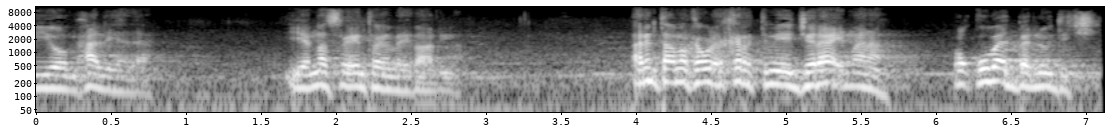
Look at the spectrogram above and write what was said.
iyo maxaa la yihahdaa iyo nasriga intaba in la ilaaliyo arrintaa marka wixii ka ratimiya jaraa'im ana cuquubaad baa loo deji.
